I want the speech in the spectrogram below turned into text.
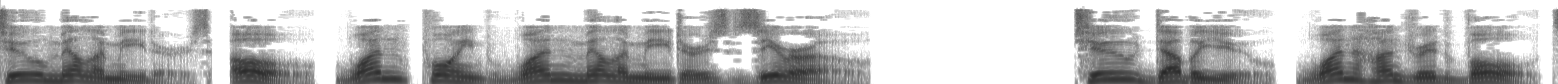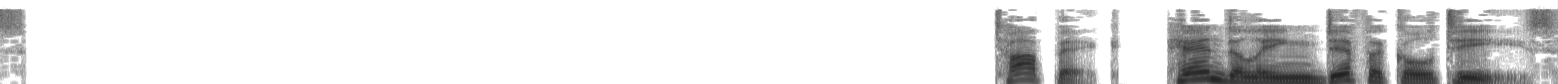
mm, O 1.1 mm 0 2 W 100 volts. Topic Handling difficulties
